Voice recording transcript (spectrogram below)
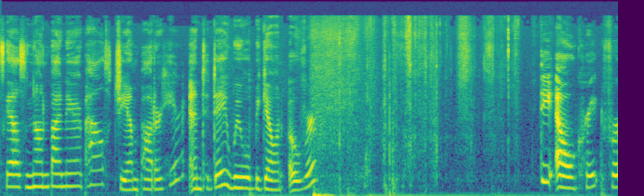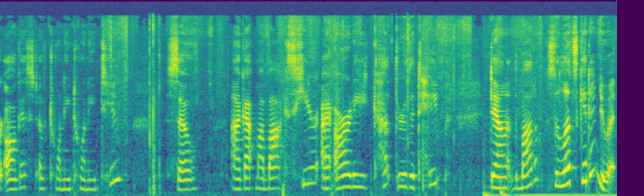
guys, gals, and non binary pals. GM Potter here, and today we will be going over the Owl Crate for August of 2022. So, I got my box here. I already cut through the tape down at the bottom, so let's get into it.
